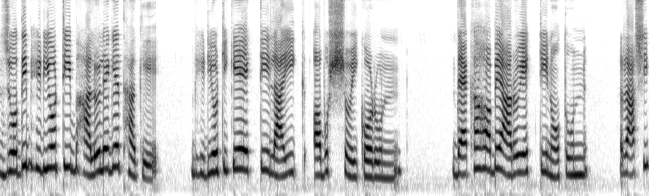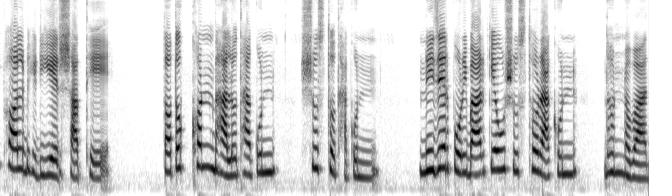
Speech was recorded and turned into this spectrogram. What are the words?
যদি ভিডিওটি ভালো লেগে থাকে, ভিডিওটিকে একটি লাইক অবশ্যই করুন। দেখা হবে আরও একটি নতুন রাশিফল ভিডিওর সাথে। ততক্ষণ ভালো থাকুন, সুস্থ থাকুন। নিজের পরিবারকেও সুস্থ রাখুন। ধন্যবাদ।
